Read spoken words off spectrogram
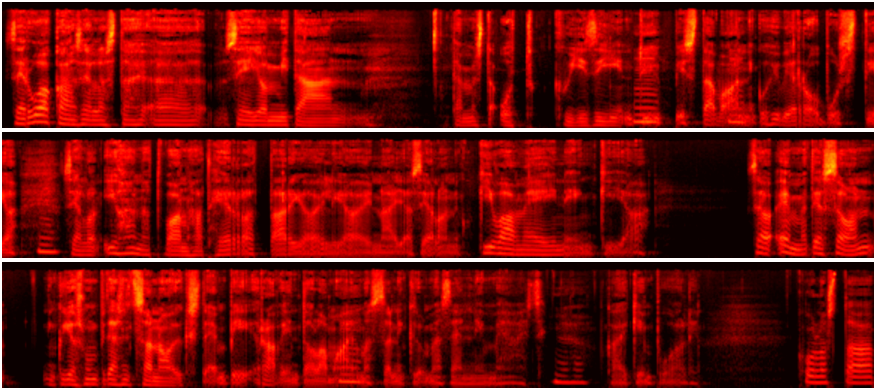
se ruoka on sellaista, se ei ole mitään tämmöistä haute cuisine-tyyppistä, mm. vaan mm. Niin kuin hyvin robustia. Mm. Siellä on ihanat vanhat herrat tarjoilijoina ja siellä on niin kuin kiva meininki ja – se on, en mä tiedä, se on, niin jos mun pitäisi nyt sanoa yksi tempi ravintola mm. maailmassa, mm. niin kyllä mä sen nimeäisin Jaha. kaikin puolin. Kuulostaa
